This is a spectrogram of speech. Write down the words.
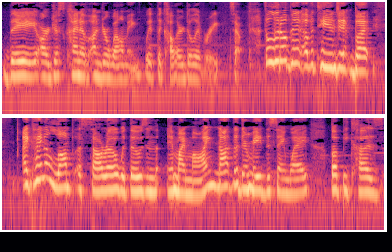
they are just kind of underwhelming with the color delivery so it's a little bit of a tangent but I kind of lump Isaro with those in, in my mind. Not that they're made the same way, but because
